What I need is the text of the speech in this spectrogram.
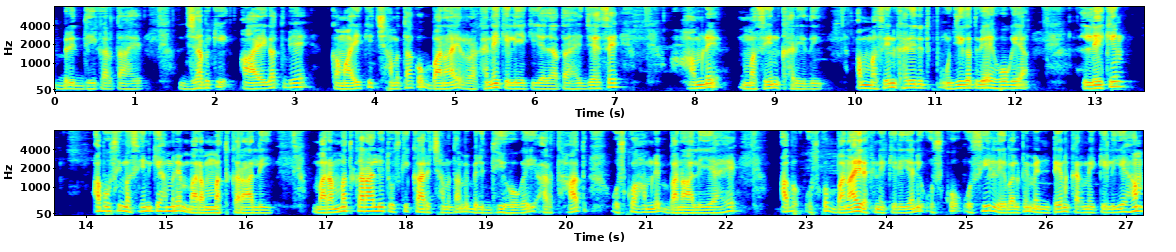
वृद्धि करता है, जबकि आयगत व्यय कमाई की क्षमता को बनाए रखने के लिए किया जाता है। जैसे हमने मशीन खरीदी। अब मशीन खरीदी तो पूंजीगत व्यय हो गया, लेकिन अब उसी मशीन की हमने मरम्मत करा ली। मरम्मत करा ली तो उसकी कार्य क्षमता में वृद्धि हो गई, अर्थात उसको हमने बना लिया है। अब उसको बनाए रखने के लिए, यानी उसको उसी लेवल पे मेंटेन करने के लिए हम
